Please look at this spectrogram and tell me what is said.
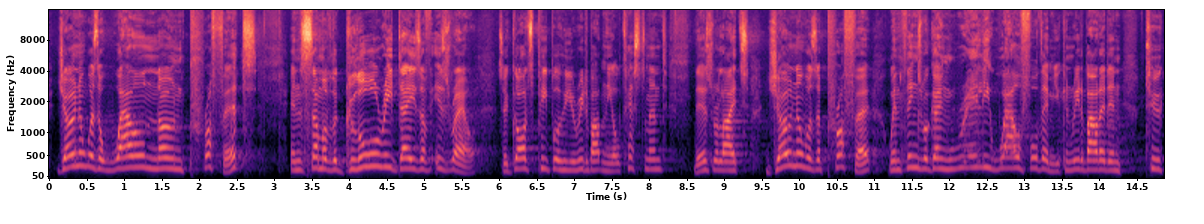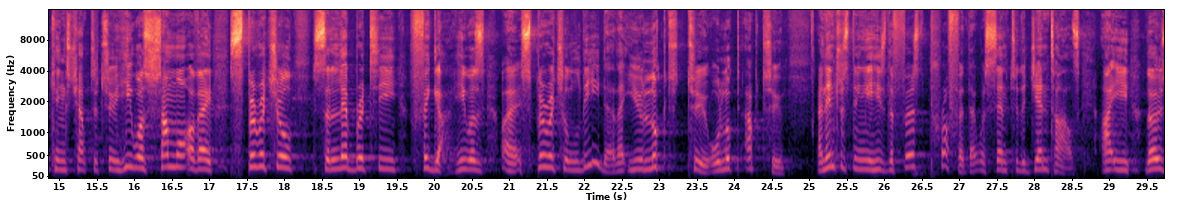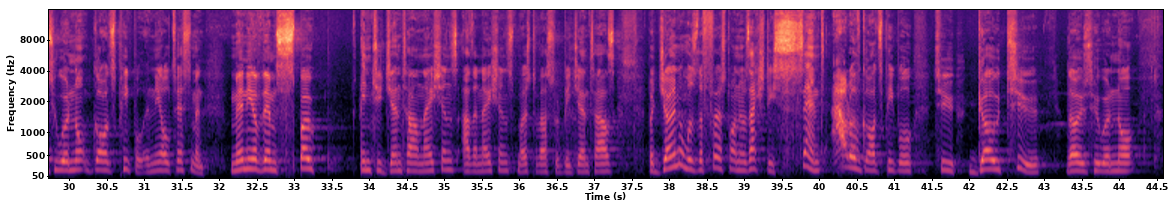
Jonah was a well known prophet in some of the glory days of Israel. So, God's people who you read about in the Old Testament, the Israelites, Jonah was a prophet when things were going really well for them. You can read about it in 2 Kings chapter 2. He was somewhat of a spiritual celebrity figure, he was a spiritual leader that you looked to or looked up to. And interestingly, he's the first prophet that was sent to the Gentiles, i.e., those who were not God's people in the Old Testament. Many of them spoke into Gentile nations, other nations. Most of us would be Gentiles. But Jonah was the first one who was actually sent out of God's people to go to those who were not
